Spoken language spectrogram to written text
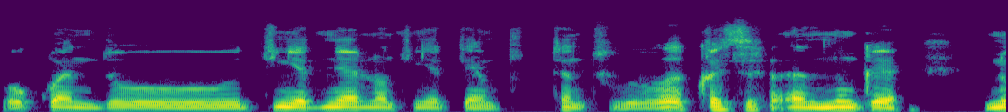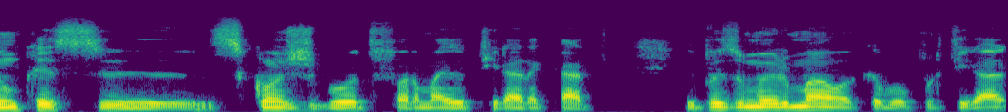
ou quando tinha dinheiro não tinha tempo. Portanto, a coisa nunca, nunca se, se conjugou de forma a eu tirar a carta. E depois o meu irmão acabou por tirar,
